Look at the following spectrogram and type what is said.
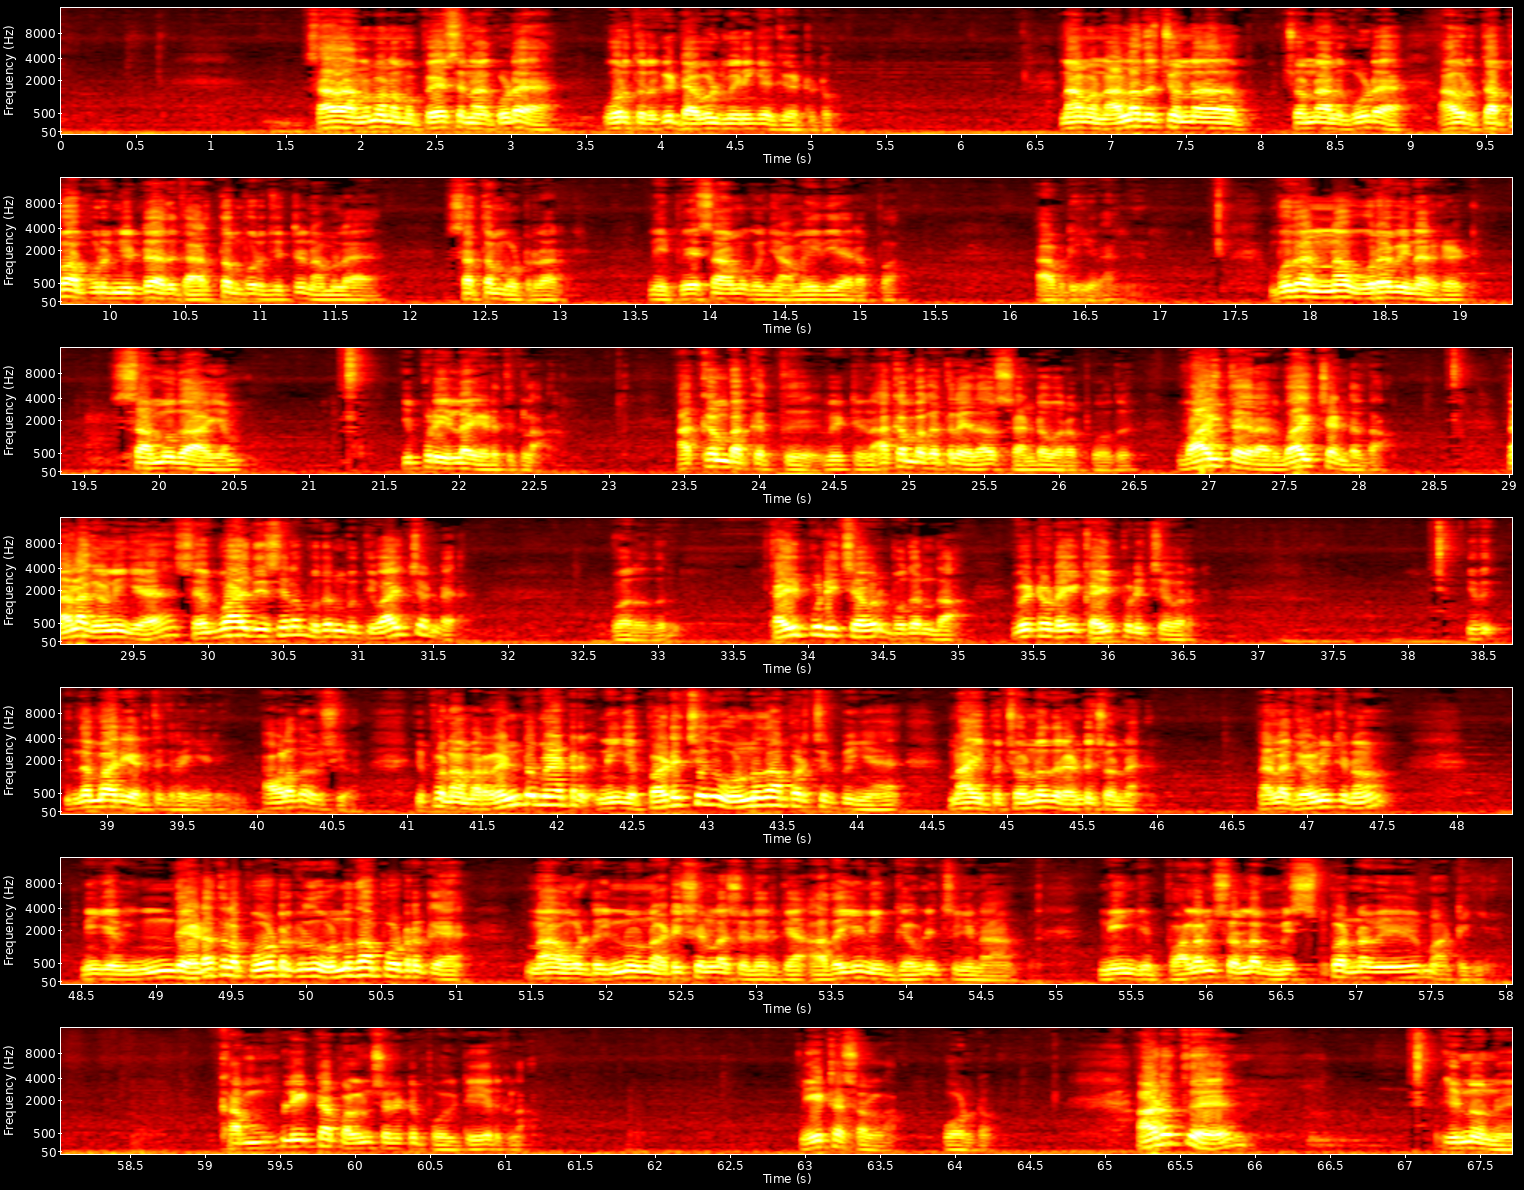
சாதாரணமாக நம்ம பேசினா கூட ஒருத்தருக்கு டபுள் மீனிங்கை கேட்டுட்டோம். நாம் நல்லதை சொன்ன சொன்னாலும் கூட அவர் தப்பாக புரிஞ்சுட்டு அதுக்கு அர்த்தம் புரிஞ்சுட்டு நம்மளை சத்தம் போட்டுறார். நீ பேசாமல் கொஞ்சம் அமைதியாக இருப்பா. அப்படிங்கிறாங்க. புதன்னா உறவினர்கள் சமுதாயம் இப்படிலாம் எடுத்துக்கலாம். அக்கம் பக்கத்து வீட்டு அக்கம் பக்கத்தில் ஏதாவது சண்டை வரப்போகுது. வாய் தகராறு வாய் சண்டை தான். நல்லா கவனிங்க செவ்வாய் திசையில் புதன் புத்தி வாய் சண்டை வருது. கைப்பிடிச்சவர் புதன் தான். வீட்டுடைய கைப்பிடிச்சவர் இது இந்த மாதிரி எடுத்துக்கிறீங்க நீங்கள் அவ்வளோதான் விஷயம். இப்போ நம்ம ரெண்டு மேட்ரு நீங்கள் படித்தது ஒன்று தான் படிச்சிருப்பீங்க. நான் இப்போ சொன்னது ரெண்டு சொன்னேன். நல்லா கவனிக்கணும். நீங்கள் இந்த இடத்துல போட்டிருக்கிறது ஒன்று தான் போட்டிருக்கேன். நான் உங்கள்கிட்ட இன்னொன்று அடிஷனலாக சொல்லியிருக்கேன். அதையும் நீங்கள் கவனிச்சிங்கன்னா நீங்கள் பலன் சொல்ல மிஸ் பண்ணவே மாட்டீங்க. கம்ப்ளீட்டாக பலன் சொல்லிட்டு போயிட்டே இருக்கலாம். நீட்டாக சொல்லலாம். போட்டோம். அடுத்து இன்னொன்று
